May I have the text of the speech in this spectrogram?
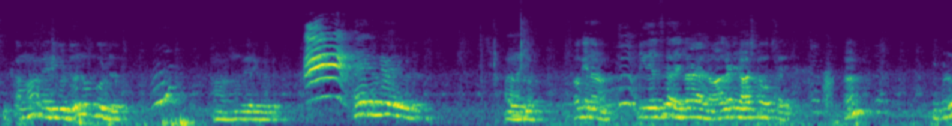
చిక్కమ్మ వెరీ గుడ్ నువ్వు గుడ్ నువ్వు వెరీ గుడ్ ఏ నువ్వే వెరీ గుడ్ ఓకేనా నీకు తెలుసు కదా ఎట్లా రాయాలి? ఆల్రెడీ రాసినావు ఒకసారి? ఇప్పుడు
